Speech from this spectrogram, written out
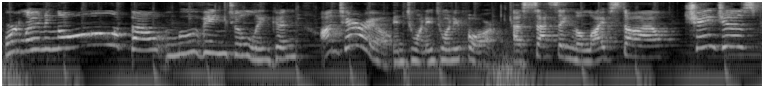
we're learning all about moving to Lincoln, Ontario in 2024, assessing the lifestyle changes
